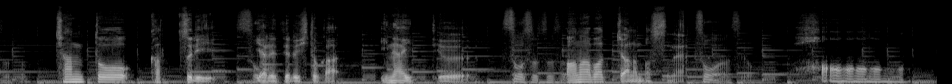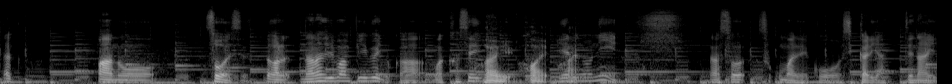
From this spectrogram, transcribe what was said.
そうちゃんとがっつり。やれてる人がいないっていう、そうそうそうそう。穴場っちゃ穴場っすね。そうなんですよ。はあの、そうです。だから70万 PV とか、まあ、稼あ。げはいはいはい。るのに、あそそこまでこうしっかりやってないっ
